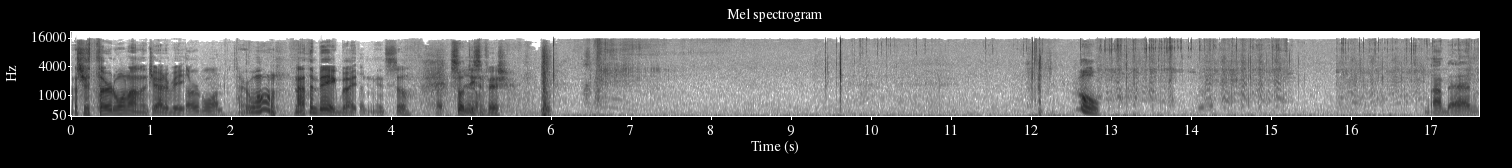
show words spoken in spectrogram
That's your third one on the chatterbait. Third one. Third one. Nothing big, but Nothing. it's still But still a decent fish. Oh! Not bad.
